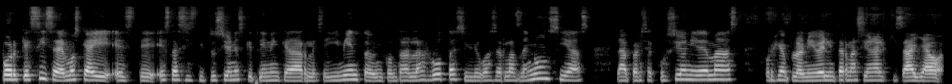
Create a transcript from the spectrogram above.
porque sí, sabemos que hay este, estas instituciones que tienen que darle seguimiento, encontrar las rutas y luego hacer las denuncias, la persecución y demás. Por ejemplo, a nivel internacional quizá haya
